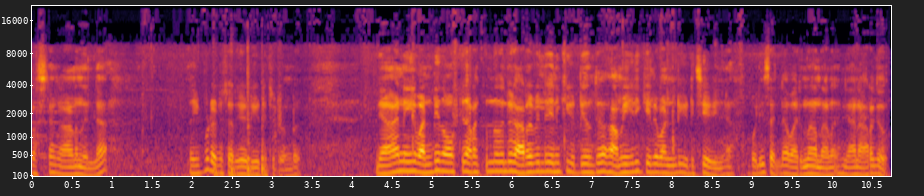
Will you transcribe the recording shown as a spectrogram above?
പ്രശ്നം കാണുന്നില്ല. ഇവിടെ ഒരു ചെറിയ ഇടി ഞാൻ ഈ വണ്ടി നോക്കി നടക്കുന്നതിന്റെ ഒരു അറിവിൽ എനിക്ക് കിട്ടിയെന്ന് വെച്ചാൽ അമേരിക്കയിൽ വണ്ടി ഇടിച്ചു കഴിഞ്ഞാൽ പോലീസല്ല വരുന്നതെന്നാണ് ഞാൻ അറിഞ്ഞത്.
